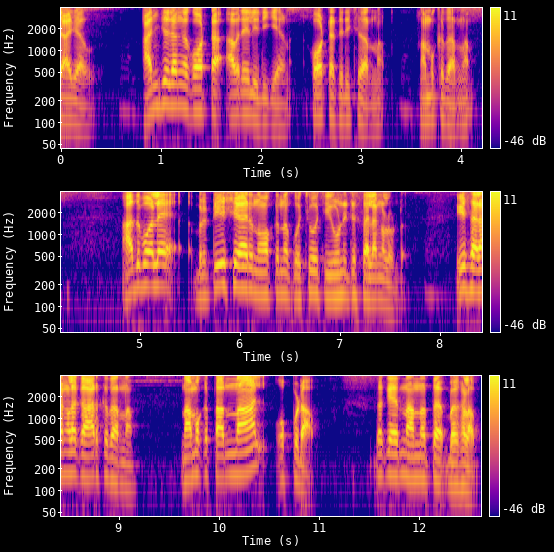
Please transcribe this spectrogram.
രാജാവ്. അഞ്ച് കോട്ട അവരിൽ ഇരിക്കുകയാണ്. കോട്ട തിരിച്ചു തരണം. നമുക്ക് തരണം. അതുപോലെ ബ്രിട്ടീഷുകാർ നോക്കുന്ന കൊച്ചു കൊച്ചു യൂണിറ്റ് സ്ഥലങ്ങളുണ്ട്. ഈ സ്ഥലങ്ങളൊക്കെ ആർക്ക് തരണം? നമുക്ക് തന്നാൽ ഒപ്പിടാം. ഇതൊക്കെയായിരുന്നു അന്നത്തെ ബഹളം.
